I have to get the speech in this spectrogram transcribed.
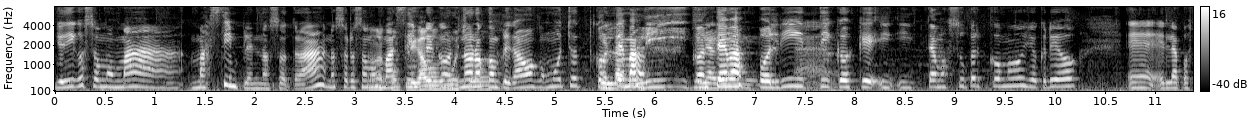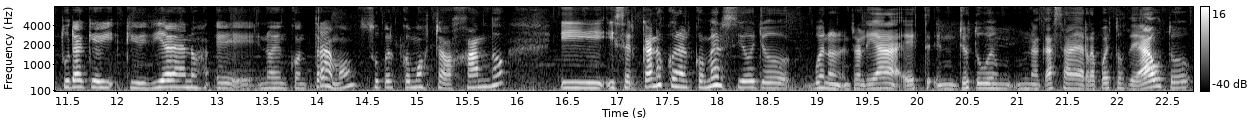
yo digo somos más, más simples nosotros, ¿ah? Nosotros somos más simples, no nos complicamos mucho con, temas, con temas políticos que, y, estamos súper cómodos, yo creo, eh, en la postura que, que hoy día nos, eh, nos encontramos, súper cómodos trabajando y, cercanos con el comercio. Yo, bueno, en realidad este, yo tuve una casa de repuestos de auto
